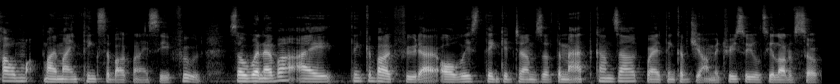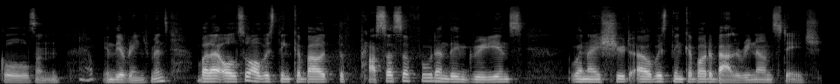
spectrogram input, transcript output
how my mind thinks about when I see food. So whenever I think about food, I always think in terms of the math comes out where I think of geometry. So you'll see a lot of circles and in the arrangements. But I also always think about the process of food and the ingredients. When I shoot, I always think about a ballerina on stage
